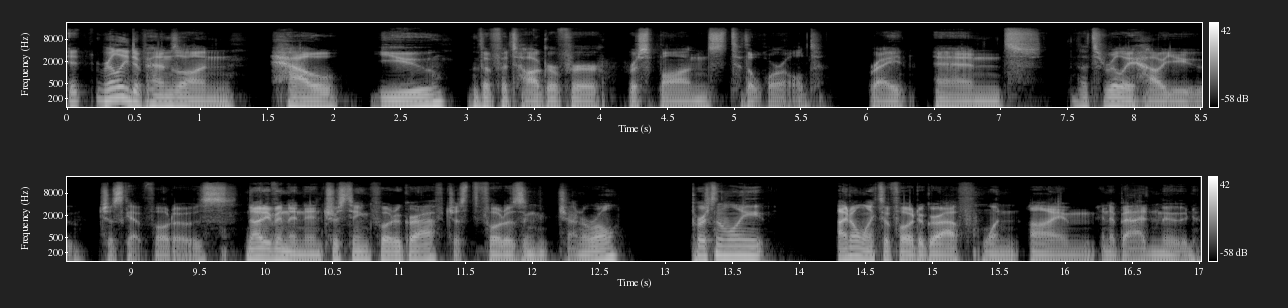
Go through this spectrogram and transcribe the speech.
it really depends on how you, the photographer, responds to the world, right? And that's really how you just get photos. Not even an interesting photograph, just photos in general. Personally, I don't like to photograph when I'm in a bad mood,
